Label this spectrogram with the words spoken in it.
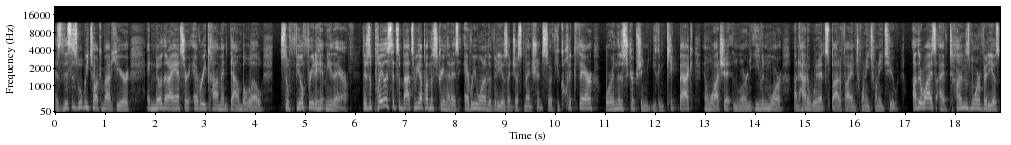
as this is what we talk about here, and know that I answer every comment down below, so feel free to hit me there. There's a playlist that's about to be up on the screen that has every one of the videos I just mentioned, so if you click there or in the description, you can kick back and watch it and learn even more on how to win at Spotify in 2022. Otherwise, I have tons more videos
